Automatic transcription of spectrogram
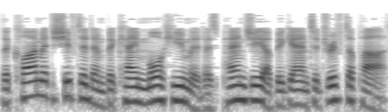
the climate shifted and became more humid as Pangaea began to drift apart.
